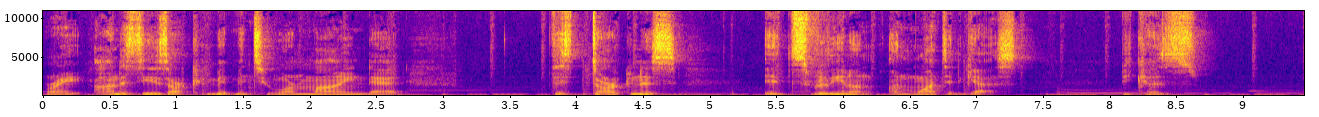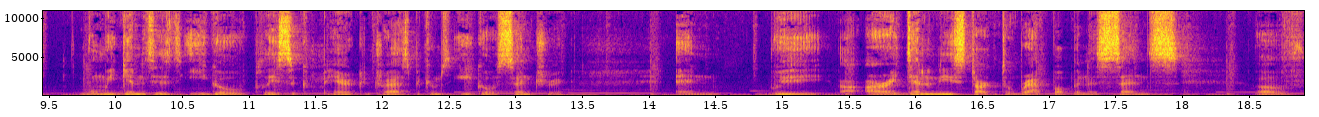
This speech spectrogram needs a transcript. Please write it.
right? Honesty is our commitment to our mind that this darkness, it's really an un- unwanted guest. Because when we get into this ego place to compare and contrast becomes egocentric. And we our identities start to wrap up in a sense of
